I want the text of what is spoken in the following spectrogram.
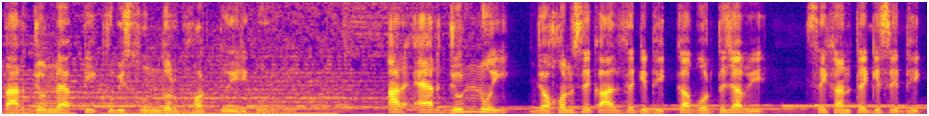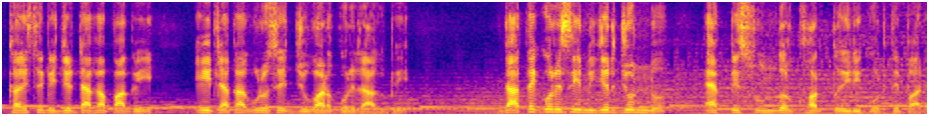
তার জন্য একটি খুবই সুন্দর ঘর তৈরি করবে। আর এর জন্যই যখন সে কাল থেকে ভিক্ষা করতে যাবে, সেখান থেকে সে ভিক্ষা হিসেবে যে টাকা পাবে এই টাকাগুলো সে জোগাড় করে রাখবে। যাতে করে সে নিজের জন্য একটি সুন্দর ঘর তৈরি করতে পারে।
